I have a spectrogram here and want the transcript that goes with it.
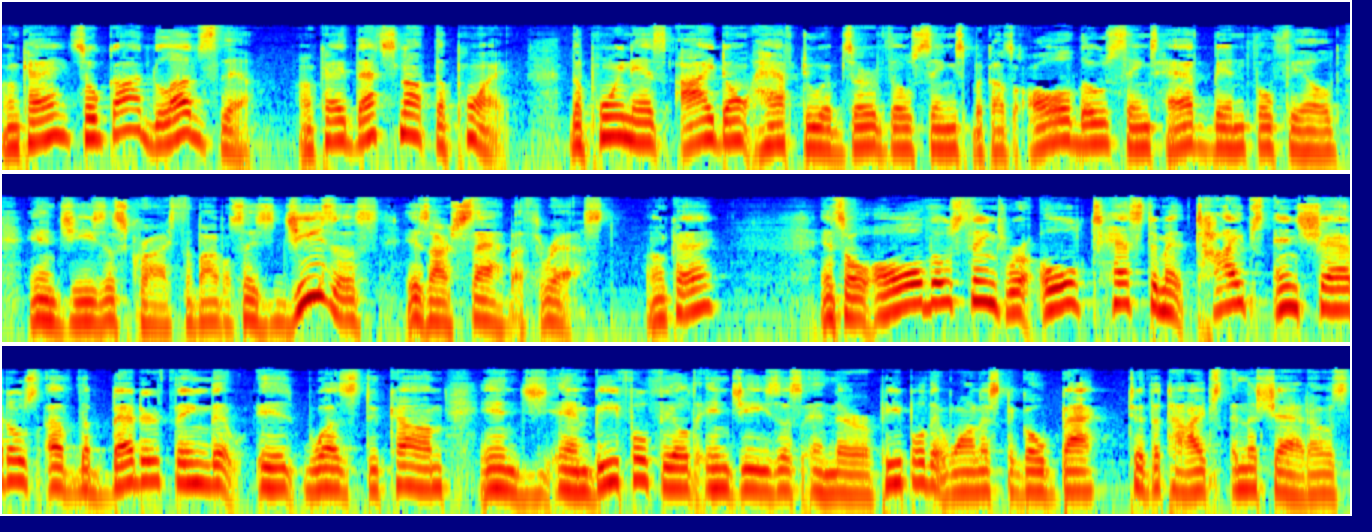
Okay? So God loves them. Okay? That's not the point. The point is, I don't have to observe those things because all those things have been fulfilled in Jesus Christ. The Bible says Jesus is our Sabbath rest. Okay? And so all those things were Old Testament types and shadows of the better thing that it was to come in and be fulfilled in Jesus. And there are people that want us to go back to the types and the shadows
